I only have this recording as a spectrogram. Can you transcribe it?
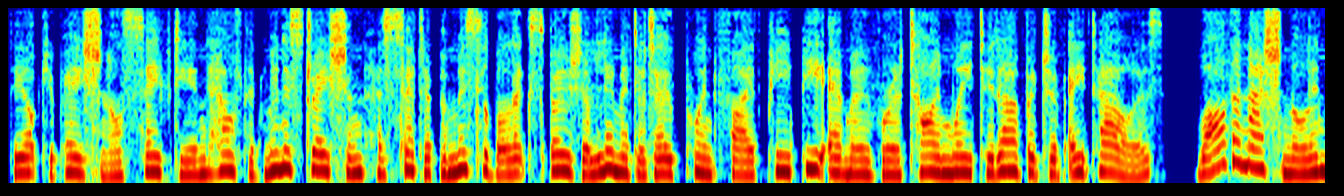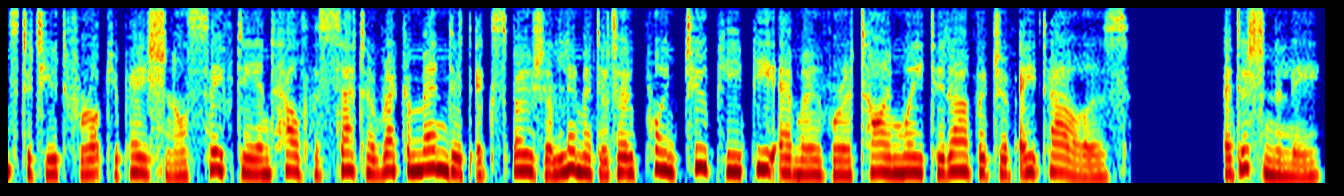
the Occupational Safety and Health Administration has set a permissible exposure limit at 0.5 ppm over a time-weighted average of 8 hours, while the National Institute for Occupational Safety and Health has set a recommended exposure limit at 0.2 ppm over a time-weighted average of 8 hours. Additionally,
